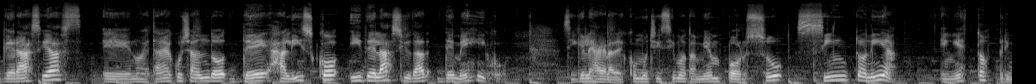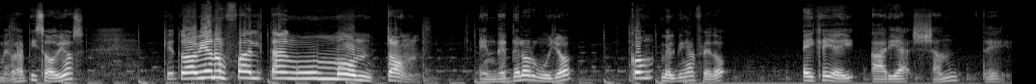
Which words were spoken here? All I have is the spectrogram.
Gracias, eh, nos están escuchando de Jalisco y de la Ciudad de México. Así que les agradezco muchísimo también por su sintonía en estos primeros episodios, que todavía nos faltan un montón en Desde el Orgullo con Melvin Alfredo, a.k.a. Aria Shante.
